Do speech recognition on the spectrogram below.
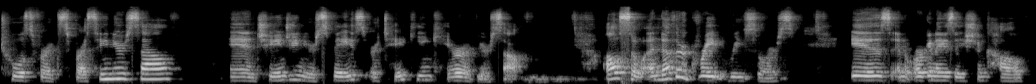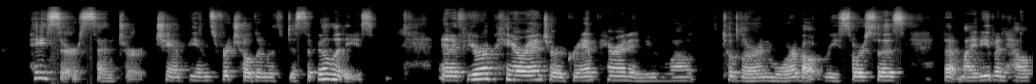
tools for expressing yourself, and changing your space or taking care of yourself. Also, another great resource is an organization called PACER Center, Champions for Children with Disabilities. And if you're a parent or a grandparent and you want to learn more about resources that might even help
